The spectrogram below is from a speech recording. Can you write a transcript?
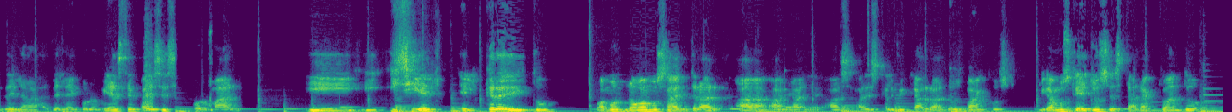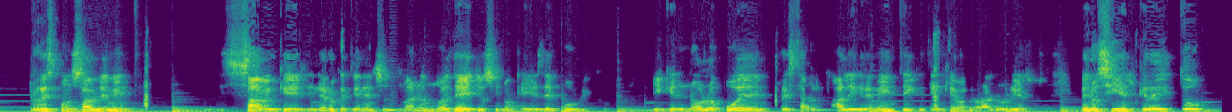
de, la, de la, economía de este país es informal y, y, si el, el, crédito, vamos, no vamos a entrar a, a, a, descalificar a los bancos, digamos que ellos están actuando responsablemente, saben que el dinero que tienen en sus manos no es de ellos, sino que es del público y que no lo pueden prestar alegremente y que tienen que valorar los riesgos. Pero si el crédito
